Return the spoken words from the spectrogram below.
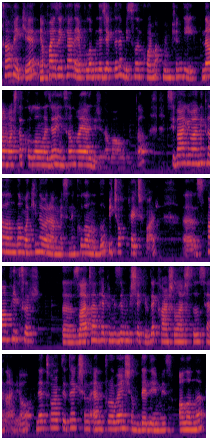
Tabii ki. Yapay zeka ile yapılabileceklere bir sınır koymak mümkün değil. Ne amaçta kullanılacağı insanın hayal gücüne bağlı burada. Siber güvenlik alanında makine öğrenmesinin kullanıldığı birçok patch var. E, spam filter e, zaten hepimizin bir şekilde karşılaştığı senaryo. Network Detection and Prevention dediğimiz alanı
